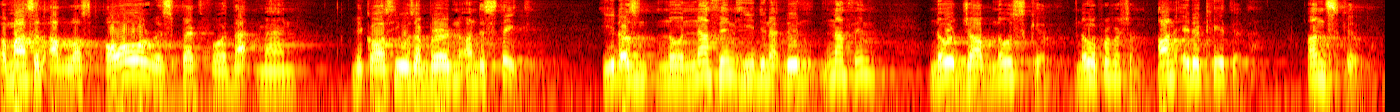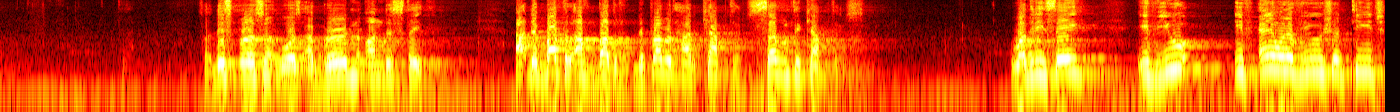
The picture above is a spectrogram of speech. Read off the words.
Omar said, I've lost all respect for that man because he was a burden on the state. He doesn't know nothing. He did not do nothing. No job, no skill, no profession. Uneducated, unskilled. So this person was a burden on the state. At the Battle of Badr, the Prophet had captives, 70 captives. What did he say? If you, if any one of you should teach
